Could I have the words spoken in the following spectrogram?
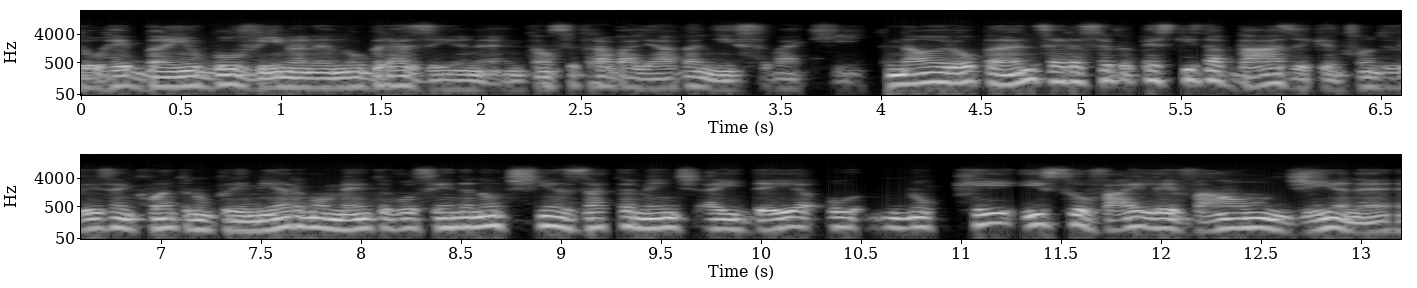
do rebanho bovino né, no Brasil. Né? Então, se trabalhava nisso aqui. Na Europa, antes, era sempre pesquisa básica, então, de vez em quando, no primeiro momento, você ainda não tinha exatamente a ideia no que isso vai levar um dia, né?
